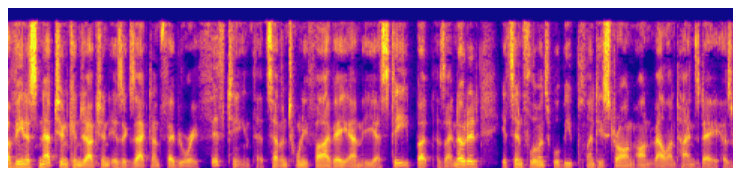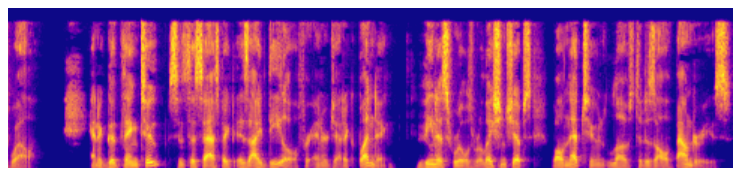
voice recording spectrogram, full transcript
A Venus-Neptune conjunction is exact on February 15th at 7:25 a.m. EST, but as I noted, its influence will be plenty strong on Valentine's Day as well. And a good thing too, since this aspect is ideal for energetic blending. Venus rules relationships, while Neptune loves to dissolve boundaries.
